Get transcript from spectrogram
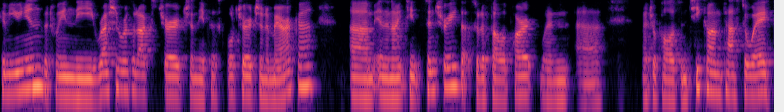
communion between the Russian Orthodox Church and the Episcopal Church in America um, in the 19th century. That sort of fell apart when uh, Metropolitan Tikhon passed away.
